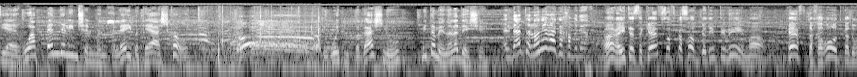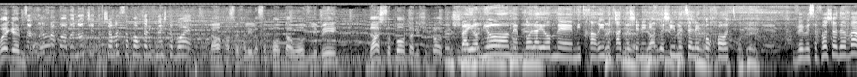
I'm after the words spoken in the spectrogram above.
תהיה אירוע פנדלים של מנכ"לי בתי ההשקעות. תראו את מי פגשנו, מתאמן על הדשא. אלדד, אתה לא נראה ככה בדרך כלל. אה, ראית איזה כיף? סוף כל סוף, בגדים טבעיים, מה? כיף, תחרות, כדורגל. ספרו לך פה הבנות שתחשוב על ספורטה לפני שאתה בועט. לא, חס וחלילה, ספורטה הוא אוהב ליבי. דש, ספורטה, נשיקות. ביומיום הם כל היום אה, מתחרים אחד בשני, נפגשים אצל לקוחות. ובסופו של דבר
